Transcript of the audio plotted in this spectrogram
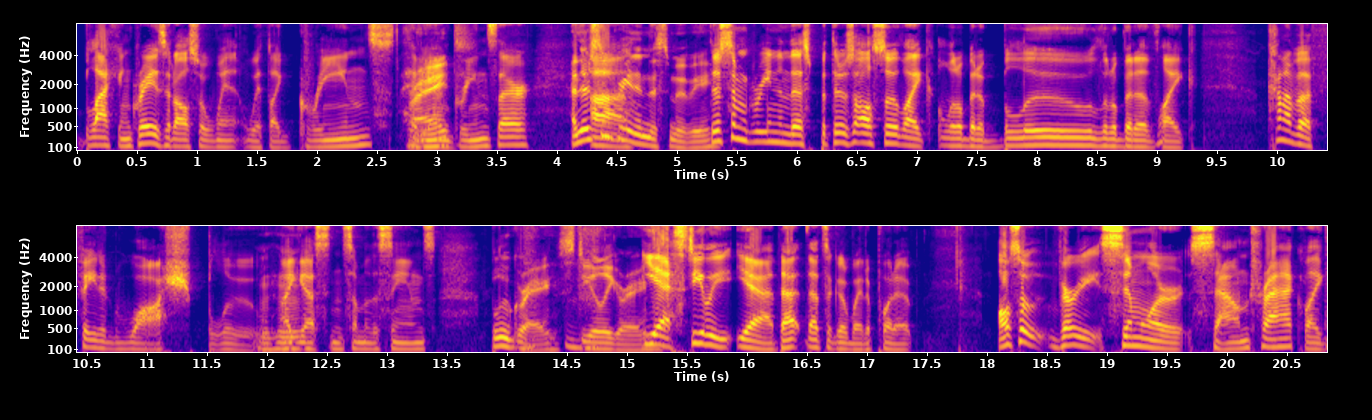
black and grays it also went with like greens heavy Right. greens there And there's some Uh, green in this movie. there's some green in this but there's also like a little bit of blue a little bit of like kind of a faded wash blue Mm-hmm. i guess in some of the scenes blue gray, steely gray. yeah steely yeah that that's a good way to put it also very similar soundtrack like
